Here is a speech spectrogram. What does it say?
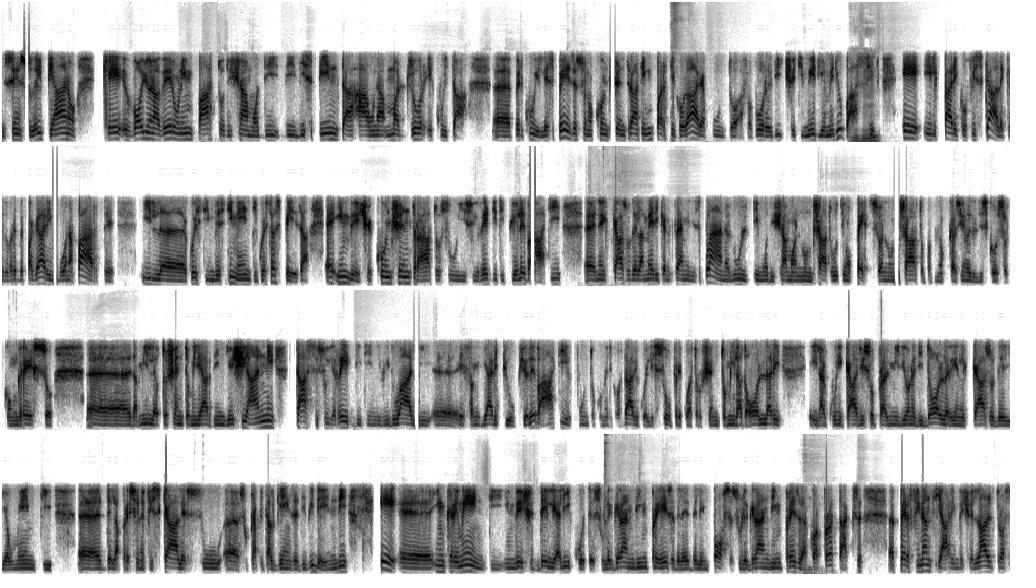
il senso del piano, che vogliono avere un impatto diciamo, di, di, di, spinta a una maggior equità, eh, per cui le spese sono concentrate in particolare appunto a favore di ceti medi e medio-bassi mm-hmm. e il carico fiscale che dovrebbe pagare in buona parte il, questi investimenti, questa spesa è invece concentrato sui, sui redditi più elevati. Eh, nel caso dell'American Families Plan, l'ultimo diciamo, annunciato, l'ultimo pezzo annunciato proprio in occasione del discorso al congresso eh, da 1800 miliardi in 10 anni, tasse sui redditi individuali eh, e familiari più, più, elevati, appunto come ricordavi quelli sopra i 400 mila dollari, in alcuni casi sopra il milione di dollari nel caso degli aumenti eh, della pressione fiscale su, eh, su, capital gains e dividendi e eh, incrementi invece delle aliquote sulle grandi imprese, delle, delle imposte sulle grandi imprese, la corporate tax, eh, per finanziare invece l'altra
